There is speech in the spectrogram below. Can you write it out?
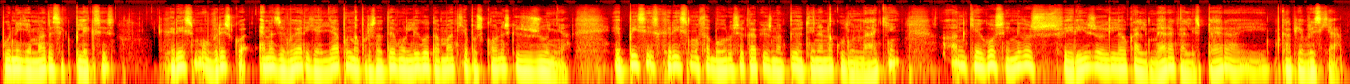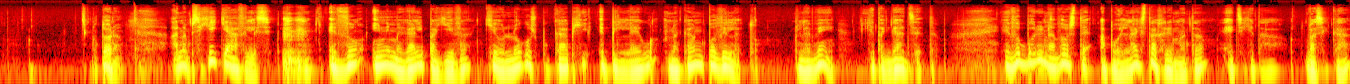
που είναι γεμάτες εκπλήξεις, χρήσιμο βρίσκω ένα ζευγάρι γυαλιά που να προστατεύουν λίγο τα μάτια από σκόνες και ζουζούνια. Επίσης, χρήσιμο θα μπορούσε κάποιος να πει ότι είναι ένα κουδουνάκι, αν και εγώ συνήθως σφυρίζω ή λέω καλημέρα, καλησπέρα ή κάποια βρισιά. Τώρα, αναψυχή και άθληση. Εδώ είναι η μεγάλη παγίδα και ο λόγος που κάποιοι επιλέγουν να κάνουν ποδήλατο. Δηλαδή, για τα gadget. Εδώ μπορεί να δώσετε από ελάχιστα χρήματα, έτσι για τα βασικά,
